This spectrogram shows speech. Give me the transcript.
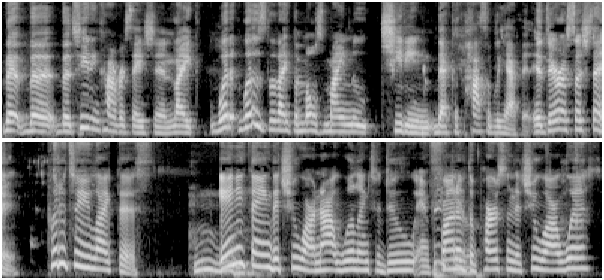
the the cheating conversation, like what what is the like the most minute cheating that could possibly happen? Is there a such thing? Put it to you like this. Anything that you are not willing to do in front of the person that you are with,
